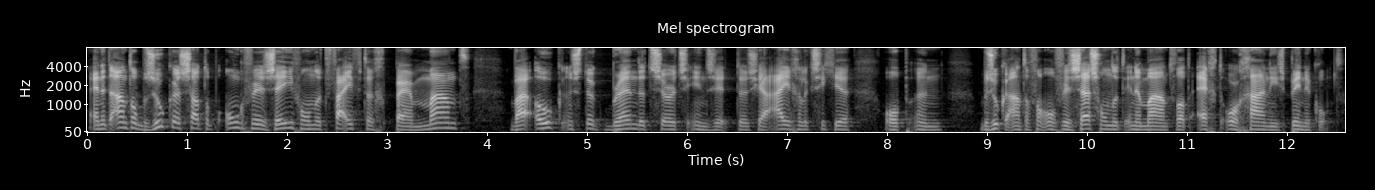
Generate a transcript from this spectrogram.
En het aantal bezoekers zat op ongeveer 750 per maand, waar ook een stuk branded search in zit. Dus ja, eigenlijk zit je op een bezoekaantal van ongeveer 600 in een maand, wat echt organisch binnenkomt.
